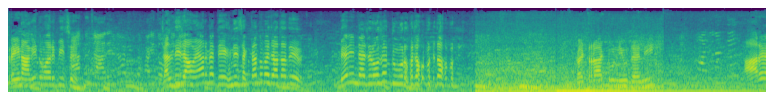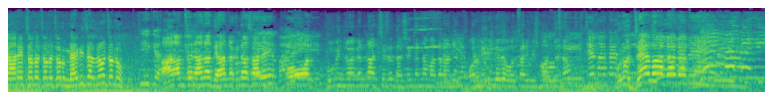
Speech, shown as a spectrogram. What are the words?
ट्रेन आ गई तुम्हारे पीछे। जा रहे हैं ना सफ़ाई तो जल्दी जाओ यार मैं देख नहीं सकता तुम्हें ज़्यादा देर। मेरी नज़रों से दूर हो जाओ फटाफट। Katra to new Delhi. आ रहे आ रहे चलो चलो चलो मैं भी चल रहा हूँ चलो। ठीक है। आराम से जाना ध्यान रखना सारे और खूब एंजॉय करना अच्छे से दर्शन करना माता रानी के और मेरे लिए भी बहुत सारी विश मांग लेना। बोलो जय माता दी।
